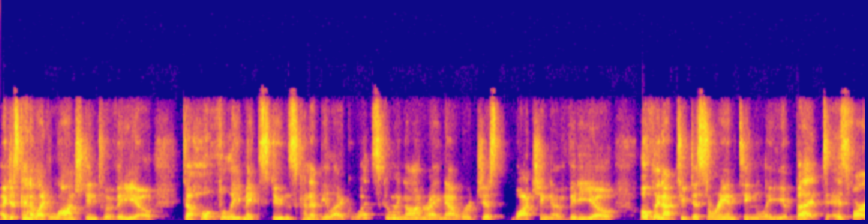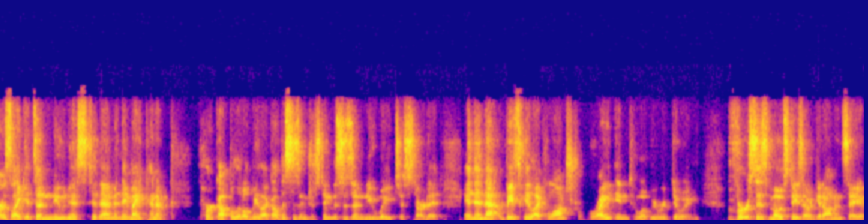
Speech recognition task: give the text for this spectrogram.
I just kind of like launched into a video to hopefully make students kind of be like, what's going on right now? We're just watching a video hopefully not too disorientingly, but as far as like it's a newness to them and they might kind of perk up a little, be like, oh, this is interesting. This is a new way to start it. And then that basically like launched right into what we were doing. Versus most days I would get on and say,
